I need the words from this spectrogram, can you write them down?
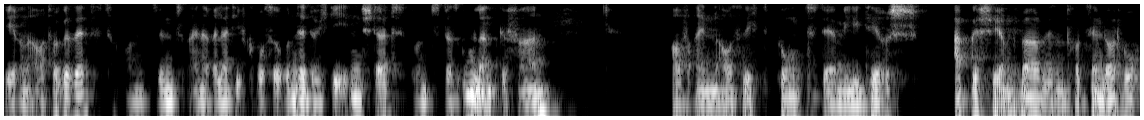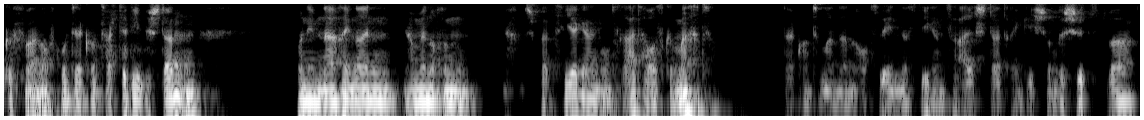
deren Auto gesetzt und sind eine relativ große Runde durch die Innenstadt und das Umland gefahren. Auf einen Aussichtspunkt, der militärisch abgeschirmt war. Wir sind trotzdem dort hochgefahren aufgrund der Kontakte, die bestanden. Und im Nachhinein haben wir noch einen Spaziergang ums Rathaus gemacht. Da konnte man dann auch sehen, dass die ganze Altstadt eigentlich schon geschützt war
